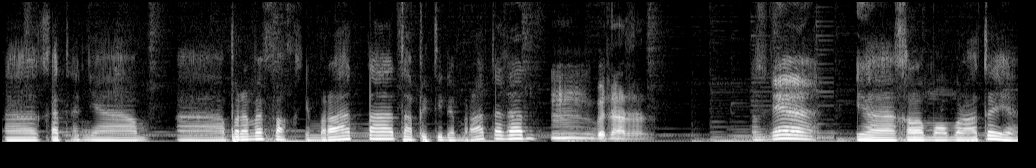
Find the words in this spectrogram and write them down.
eh, katanya eh, apa namanya vaksin merata, tapi tidak merata kan? hmm, benar Maksudnya ya kalau mau merata ya,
